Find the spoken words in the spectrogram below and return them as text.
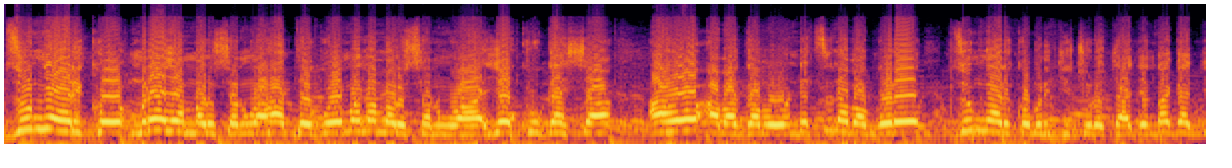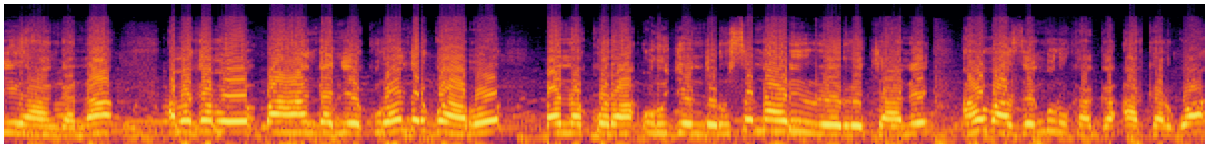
By'umwihariko muri aya marushanwa hateguwemo n'amarushanwa yo kugashya aho abagabo ndetse n'abagore by'umwihariko buri cyiciro cyagendaga gihangana abagabo bahanganye ku ruhande rwabo banakora urugendo rusa n'aho ari rurerure cyane aho bazengurukaga akarwa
